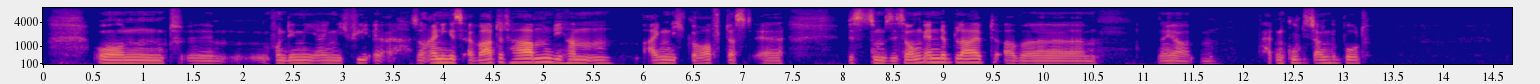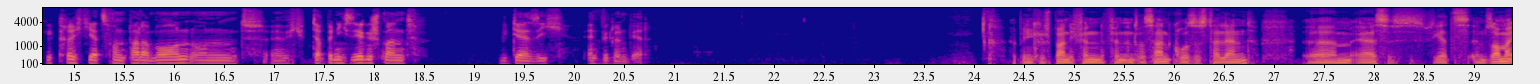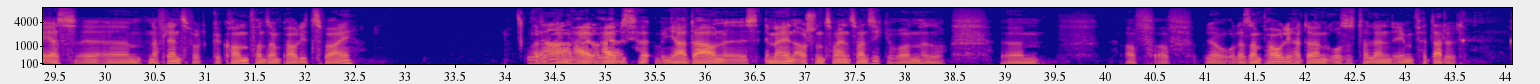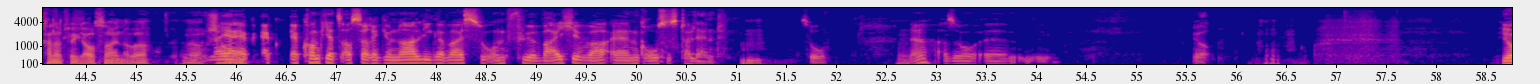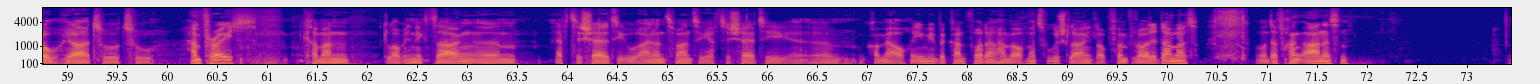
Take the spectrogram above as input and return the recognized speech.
und ähm, von dem die eigentlich viel, äh, so einiges erwartet haben. Die haben eigentlich gehofft, dass er bis zum Saisonende bleibt, aber naja, hat ein gutes Angebot gekriegt jetzt von Paderborn und äh, ich, da bin ich sehr gespannt, wie der sich entwickeln wird. Da bin ich gespannt. Ich finde find interessant, großes Talent. Ähm, er ist jetzt im Sommer erst äh, ähm, nach Flensburg gekommen von St. Pauli 2. Also ja, war ein halb, halbes Jahr da und ist immerhin auch schon 22 geworden. Also ähm, auf, auf, ja, oder St. Pauli hat da ein großes Talent eben verdattelt. Kann natürlich auch sein, aber. Ja, naja, er, er, er, kommt jetzt aus der Regionalliga, weißt du, und für Weiche war er ein großes Talent. Hm. So. Hm. Ne? Also, ähm, ja. Jo, ja, zu, zu Humphreys kann man, glaube ich, nichts sagen. Ähm, FC Chelsea U21, FC Chelsea äh, kommt mir auch irgendwie bekannt vor. Da haben wir auch mal zugeschlagen. Ich glaube, fünf Leute damals unter Frank Arnissen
